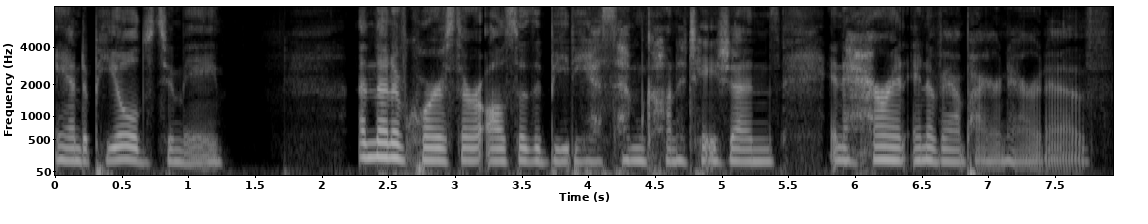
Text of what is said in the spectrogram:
and appealed to me. And then, of course, there are also the BDSM connotations inherent in a vampire narrative.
